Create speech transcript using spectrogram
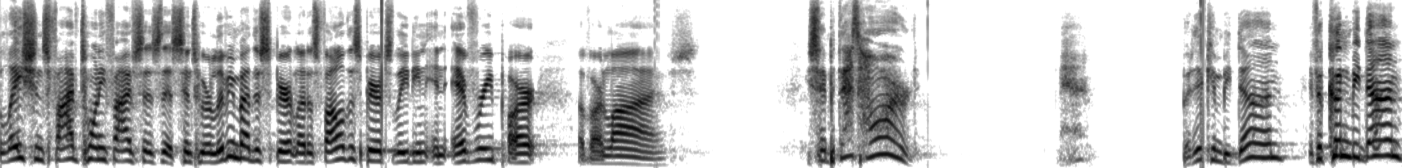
Galatians 5:25 says this, since we are living by the Spirit, let us follow the Spirit's leading in every part of our lives. You say, but that's hard. Man, but it can be done. If it couldn't be done,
